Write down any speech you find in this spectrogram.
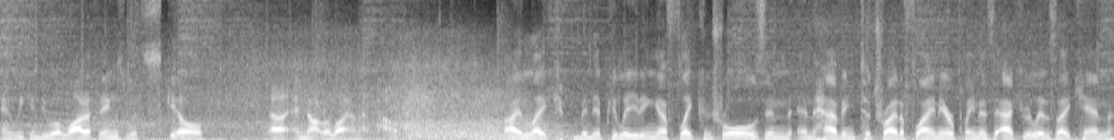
and we can do a lot of things with skill uh, and not rely on that power. I like manipulating uh, flight controls and, and having to try to fly an airplane as accurately as I can.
